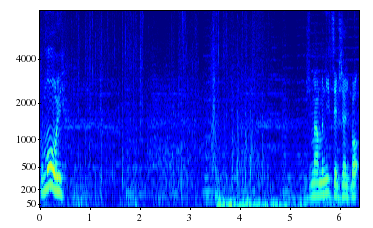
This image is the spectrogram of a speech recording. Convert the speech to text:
To mój! Musimy amunicję wziąć, bo...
